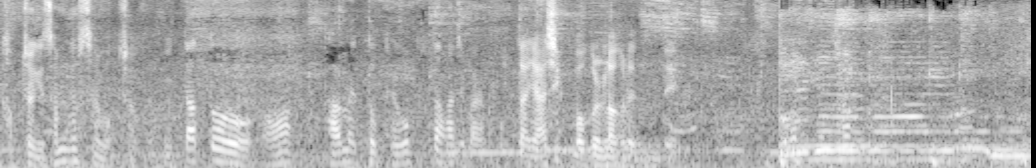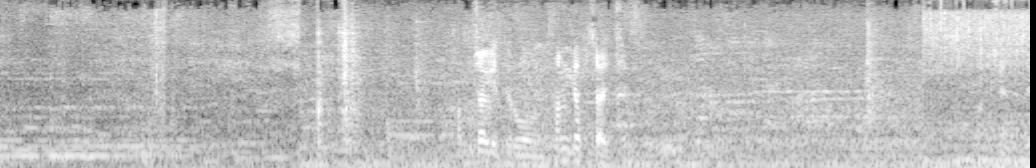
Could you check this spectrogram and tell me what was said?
갑자기 삼겹살 먹자고. 이따 또 어, 다음에 또 배고프다 하지 말고. 이따 야식 먹으려 그랬는데 갑자기 들어온 삼겹살집 맛있는데?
